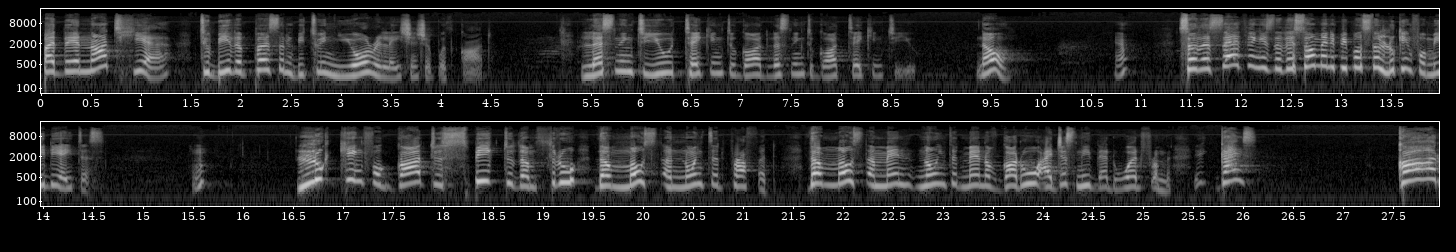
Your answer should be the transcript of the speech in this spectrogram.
but they're not here to be the person between your relationship with God. Listening to you, taking to God, listening to God, taking to you. No. Yeah? So the sad thing is that there's so many people still looking for mediators looking for God to speak to them through the most anointed prophet, the most anointed man of God. Oh, I just need that word from them. Guys, God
